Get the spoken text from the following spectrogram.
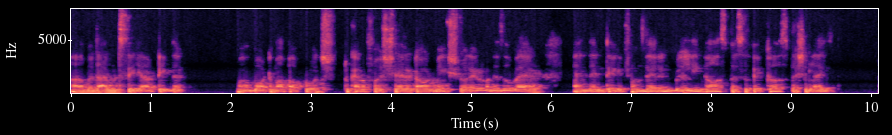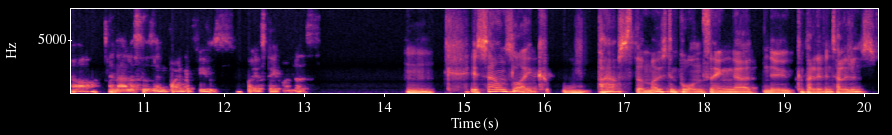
Uh, but I would say, yeah, take that uh, bottom up approach to kind of first share it out, make sure everyone is aware, and then take it from there and building a specific, uh, specialized uh, analysis and point of views for your stakeholders. Mm. It sounds like perhaps the most important thing a new competitive intelligence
